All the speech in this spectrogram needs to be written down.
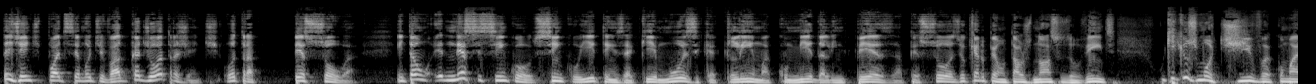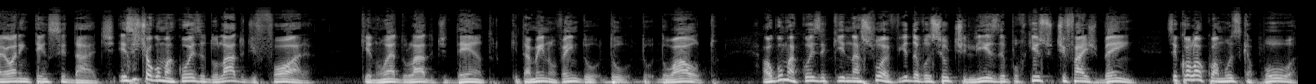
Tem gente que pode ser motivado por causa de outra gente, outra pessoa. Então, nesses cinco, cinco itens aqui, música, clima, comida, limpeza, pessoas, eu quero perguntar aos nossos ouvintes, o que que os motiva com maior intensidade? Existe alguma coisa do lado de fora, que não é do lado de dentro, que também não vem do, do, do, do alto? Alguma coisa que na sua vida você utiliza porque isso te faz bem? Você coloca uma música boa,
